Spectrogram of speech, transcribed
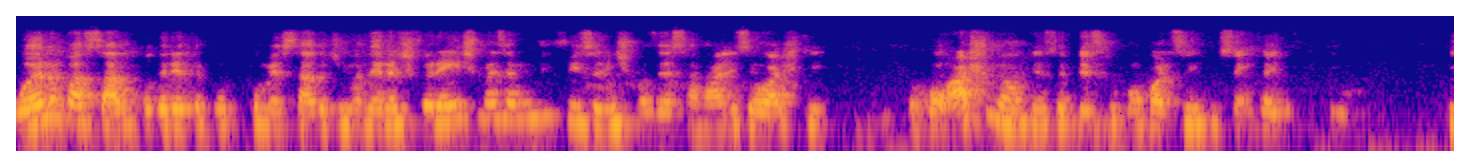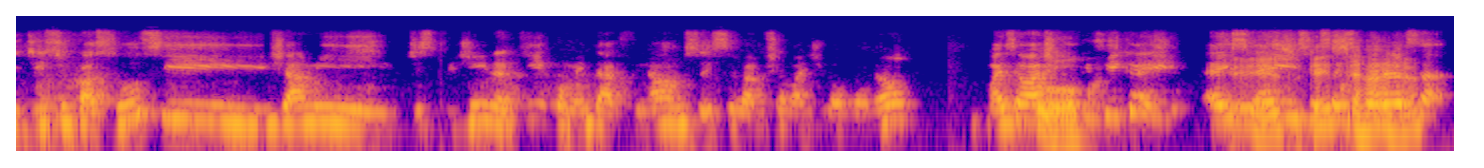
O ano passado poderia ter começado de maneira diferente, mas é muito difícil a gente fazer essa análise. Eu acho que. Eu acho não, tenho certeza que eu concordo 100% aí que disse o Cassus. E já me despedindo aqui, comentário final, não sei se você vai me chamar de novo ou não, mas eu acho que o que fica aí é, isso, é isso, essa esperança,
